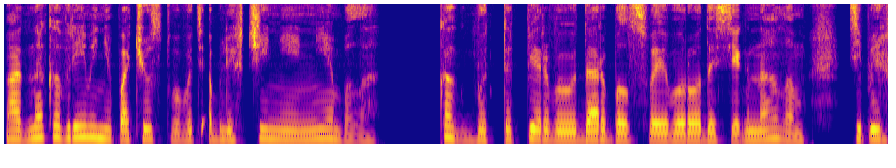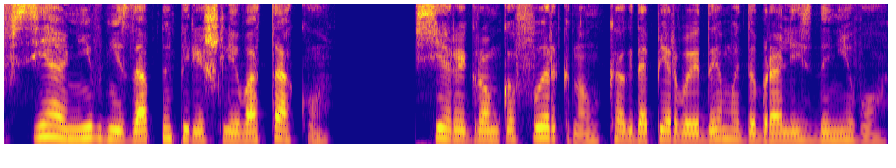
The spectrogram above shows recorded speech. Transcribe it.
Однако времени почувствовать облегчение не было. Как будто первый удар был своего рода сигналом, теперь все они внезапно перешли в атаку. Серый громко фыркнул, когда первые демы добрались до него.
